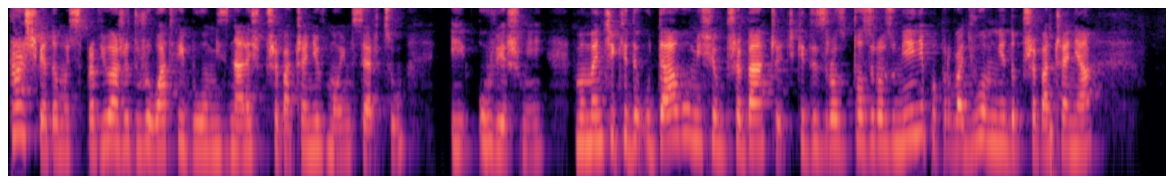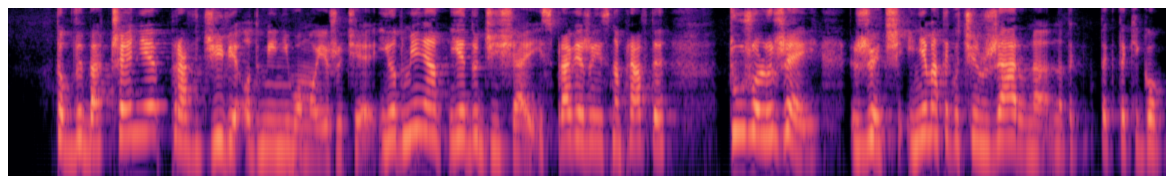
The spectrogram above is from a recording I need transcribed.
Ta świadomość sprawiła, że dużo łatwiej było mi znaleźć przebaczenie w moim sercu. I uwierz mi, w momencie, kiedy udało mi się przebaczyć, kiedy to zrozumienie poprowadziło mnie do przebaczenia, to wybaczenie prawdziwie odmieniło moje życie i odmienia je do dzisiaj i sprawia, że jest naprawdę dużo lżej żyć i nie ma tego ciężaru na, na tak, tak, takiego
